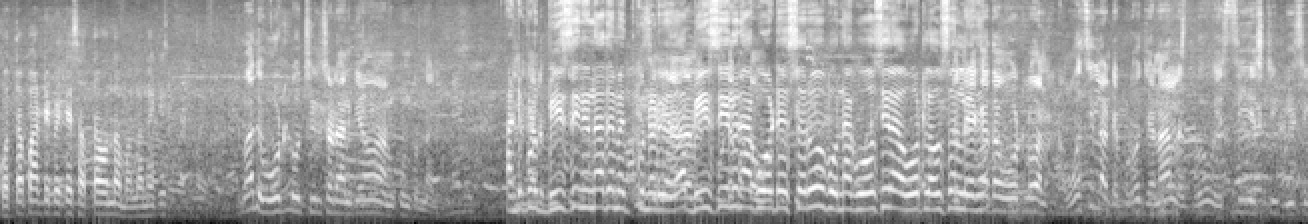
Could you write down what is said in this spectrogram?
కొత్త పార్టీ పెట్టే సత్తా ఉందా మల్లన్నకి? అది ఓట్లు చీల్చడానికి అనుకుంటున్నాను. అంటే ఇప్పుడు బీసీ నినాదం ఎత్తుకున్నాడు కదా బీసీలు నాకు ఓటేస్తారు నాకు ఓసీల ఓట్లు అవసరం లేదు? వ్యతిరేకత ఓట్లు అని. ఓసీలు అంటే ఇప్పుడు జనాలు ఇప్పుడు ఎస్సీ ఎస్టీ బీసీ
